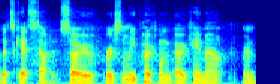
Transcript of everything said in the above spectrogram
let's get started. So recently, Pokemon Go came out around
